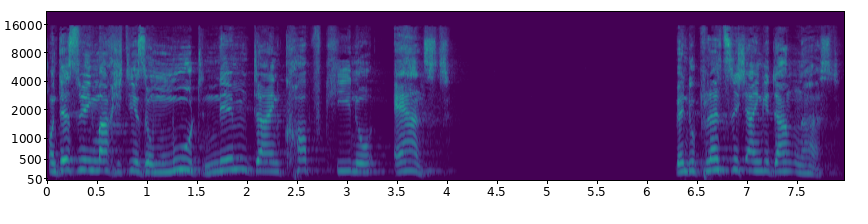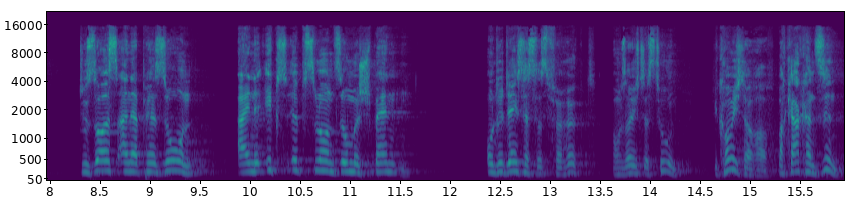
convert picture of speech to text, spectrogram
Und deswegen mache ich dir so Mut, nimm dein Kopfkino ernst. Wenn du plötzlich einen Gedanken hast, du sollst einer Person eine XY-Summe spenden und du denkst, das ist verrückt, warum soll ich das tun? Wie komme ich darauf? Macht gar keinen Sinn.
